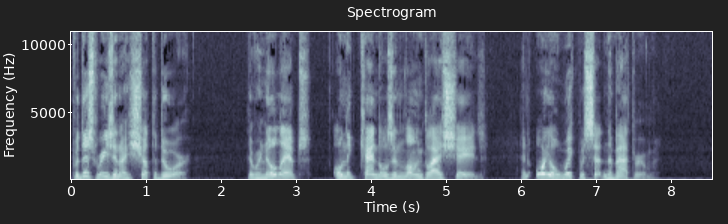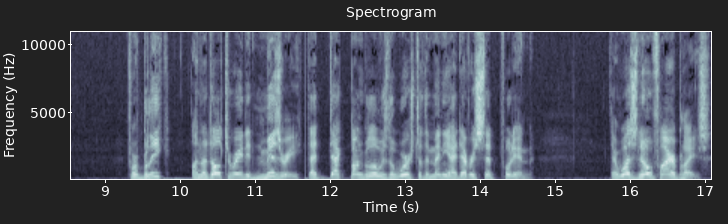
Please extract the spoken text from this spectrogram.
For this reason I shut the door. There were no lamps, only candles in long glass shades. An oil wick was set in the bathroom. For bleak, unadulterated misery, that dak bungalow was the worst of the many I'd ever set foot in. There was no fireplace,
